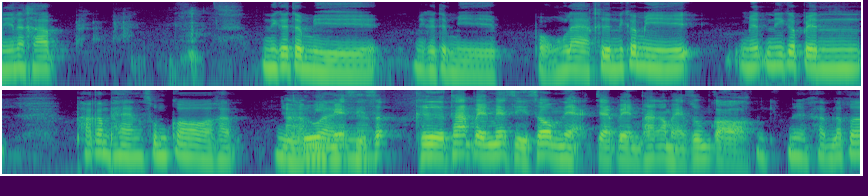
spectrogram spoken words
นี่นะครับ นี่ก็จะมีนี่ก็จะมีผงแรกขึ้นนี่ก็มีเม็ดนี่ก็เป็นพระกำแพงซุ้มกอครับ อยู่อ่าด้มีวยเม็ดสีนะส้มคือถ้าเป็นเม็ดสีส้มเนี่ยจะเป็นพระกำแพงซุ้มกอเนี่ยครับ แล้วก็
